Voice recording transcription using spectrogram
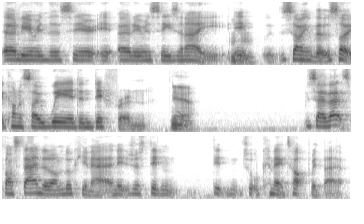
earlier in the series earlier in season 8 Mm-hmm. it something that was like kind of so weird and different Yeah. so that's my standard i'm looking at and it just didn't didn't sort of connect up with that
